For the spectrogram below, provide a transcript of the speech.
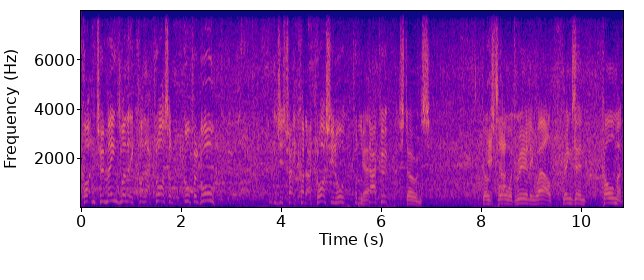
Caught in two minds whether to cut it across or go for goal. He's just trying to cut it across, you know, for Yeah. Lukaku. Stones goes It's forward really well, brings in Coleman.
